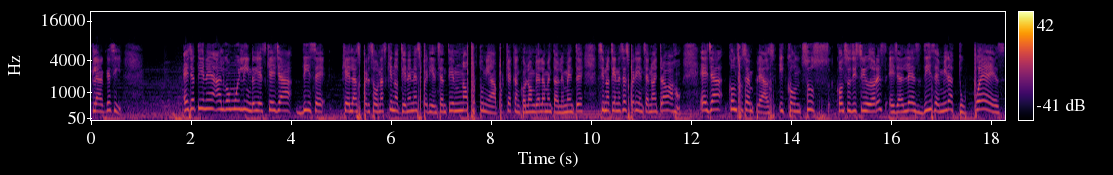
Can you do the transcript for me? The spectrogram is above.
Claro que sí. Ella tiene algo muy lindo y es que ella dice que las personas que no tienen experiencia tienen una oportunidad, porque acá en Colombia lamentablemente si no tienes experiencia no hay trabajo. Ella con sus empleados y con sus, con sus distribuidores, ella les dice, mira, tú puedes.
